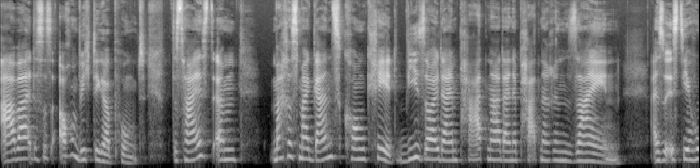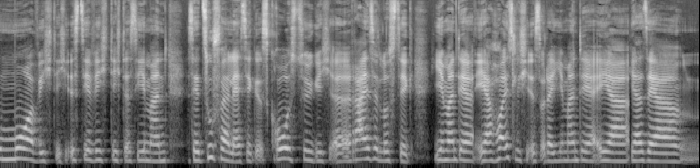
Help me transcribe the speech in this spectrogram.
aber das ist auch ein wichtiger Punkt. Das heißt, ähm, mach es mal ganz konkret. Wie soll dein Partner, deine Partnerin sein? Also ist dir Humor wichtig? Ist dir wichtig, dass jemand sehr zuverlässig ist, großzügig, äh, reiselustig, jemand, der eher häuslich ist oder jemand, der eher ja sehr,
